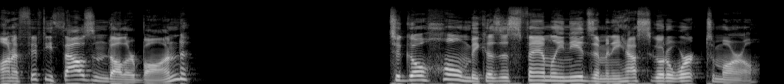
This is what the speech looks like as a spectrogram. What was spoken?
on a $50,000 bond to go home because his family needs him and he has to go to work tomorrow.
